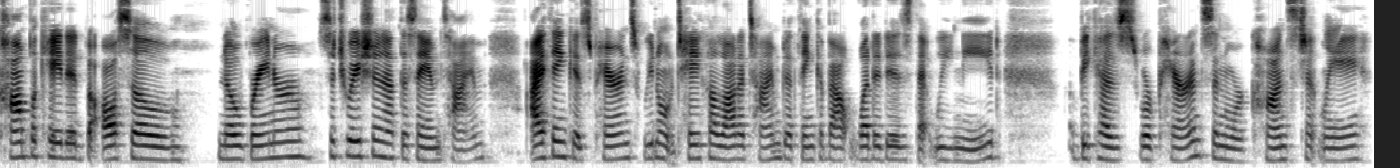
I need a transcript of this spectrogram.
complicated but also no brainer situation at the same time. I think as parents, we don't take a lot of time to think about what it is that we need because we're parents and we're constantly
